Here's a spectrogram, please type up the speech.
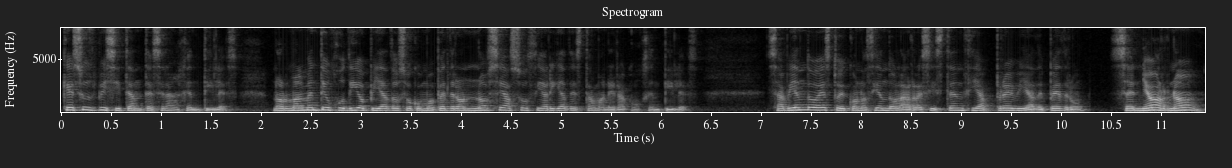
que sus visitantes eran gentiles. Normalmente un judío piadoso como Pedro no se asociaría de esta manera con gentiles. Sabiendo esto y conociendo la resistencia previa de Pedro, Señor, no.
